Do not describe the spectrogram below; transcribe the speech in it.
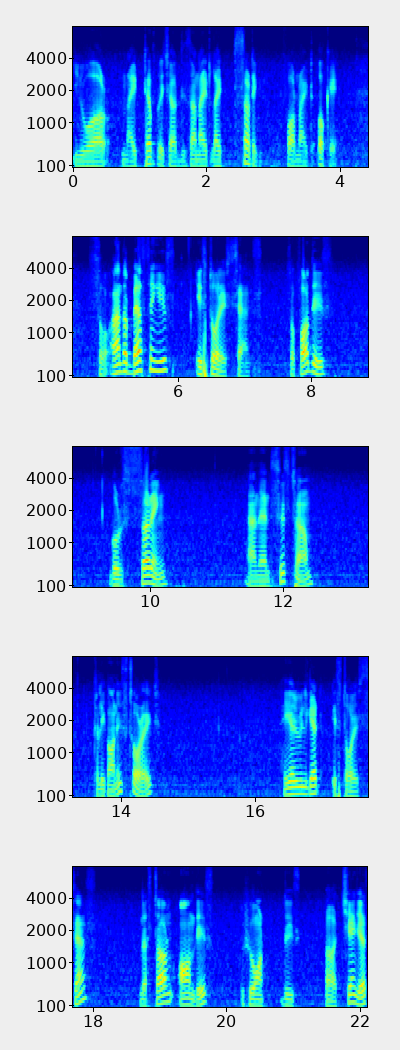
your night temperature. This is a night light setting for night. Okay. So another best thing is storage sense. So for this go to setting and then system click on storage. Here you will get storage sense just turn on this. If you want these uh, changes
